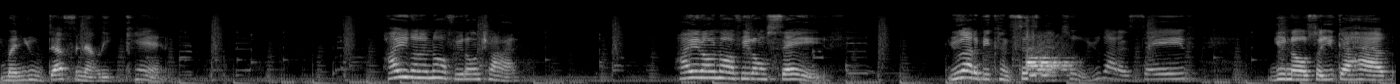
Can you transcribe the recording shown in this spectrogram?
when you definitely can. How are you gonna know if you don't try? How you don't know if you don't save? You gotta be consistent too. You gotta save, you know, so you can have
